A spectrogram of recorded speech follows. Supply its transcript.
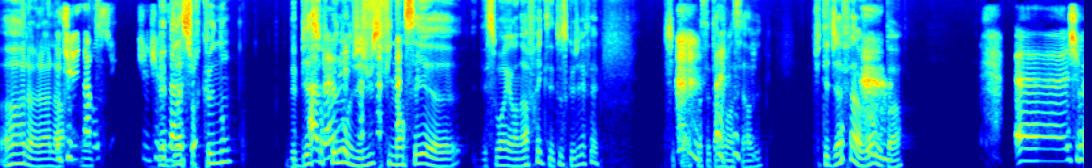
Oh là là là. Et tu les as reçus? Tu, as bien reçus? sûr que non. Mais bien Ah sûr bah que oui. non. J'ai juste financé euh, des soirées en Afrique, c'est tout ce que j'ai fait. Je sais pas à quoi cet argent a servi. Tu t'es déjà fait avoir ou pas? Je, me...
